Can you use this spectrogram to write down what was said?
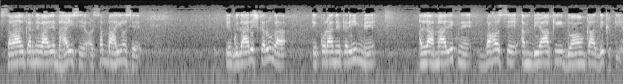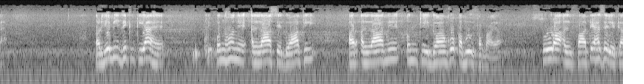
سوال کرنے والے بھائی سے اور سب بھائیوں سے یہ گزارش کروں گا کہ قرآن کریم میں اللہ مالک نے بہت سے انبیاء کی دعاؤں کا ذکر کیا ہے۔ اور یہ بھی ذکر کیا ہے کہ انہوں نے اللہ سے دعا کی اور اللہ نے ان کی دعاؤں کو قبول فرمایا۔ سورہ الفاتحہ سے لے کر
